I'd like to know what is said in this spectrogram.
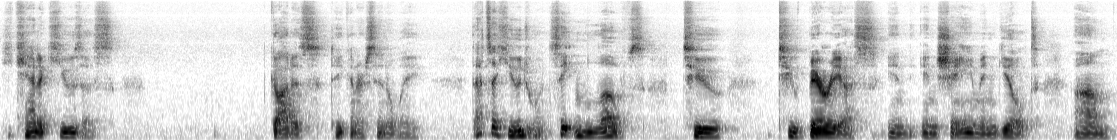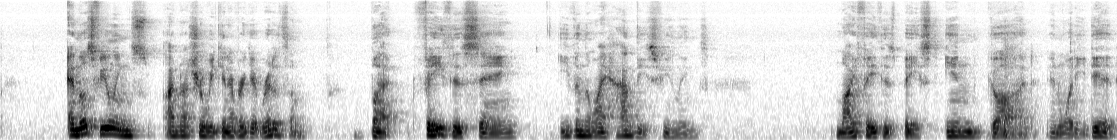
He can't accuse us. God has taken our sin away. That's a huge one. Satan loves to to bury us in in shame and guilt. Um, and those feelings, I'm not sure we can ever get rid of them. But faith is saying, even though I have these feelings, my faith is based in God and what He did.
